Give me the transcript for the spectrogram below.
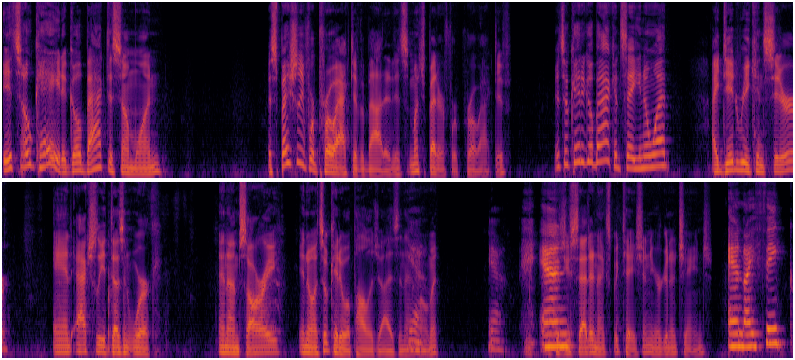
it's okay to go back to someone, especially if we're proactive about it. It's much better if we're proactive. It's okay to go back and say, you know what? I did reconsider and actually it doesn't work. And I'm sorry. You know, it's okay to apologize in that Yeah. moment Yeah. because you set an expectation you're going to change. and I think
